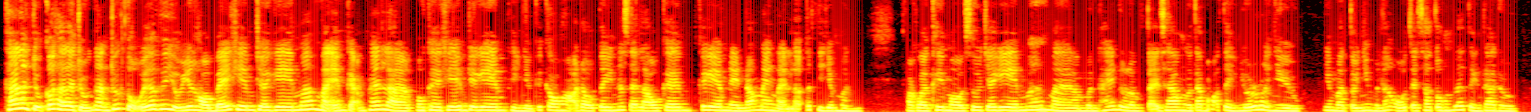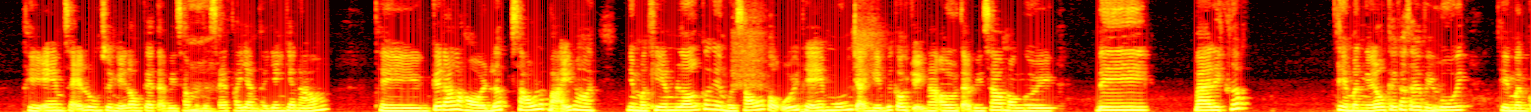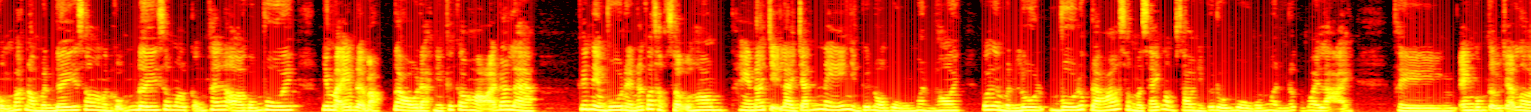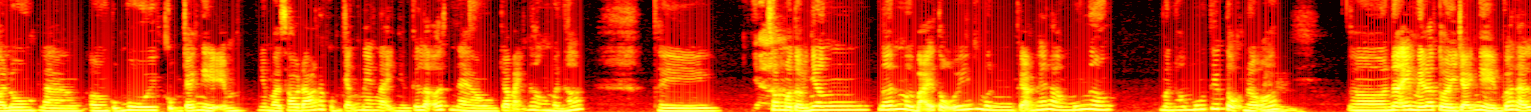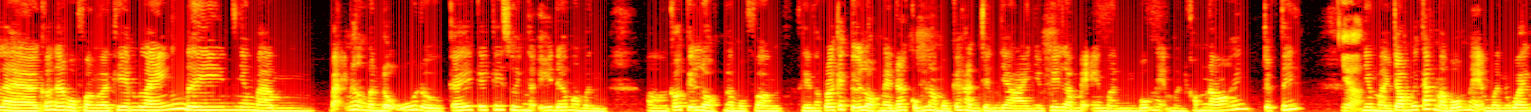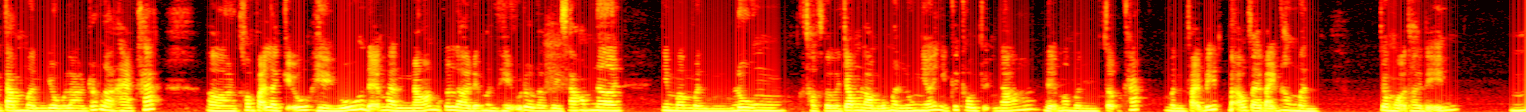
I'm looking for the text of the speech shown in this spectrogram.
khá là có thể là trưởng thành trước tuổi á. Ví dụ như hồi bé khi em chơi game á mà em cảm thấy là ok khi em chơi game thì những cái câu hỏi đầu tiên nó sẽ là ok cái game này nó mang lại lợi ích gì cho mình? Hoặc là khi mà hồi xưa chơi game á Ừ. mà mình thấy được là tại sao người ta bỏ tiền vô rất là nhiều nhưng mà tự nhiên mình nói ủa tại sao tôi không lấy tiền ra được? Thì em sẽ luôn suy nghĩ là ok tại vì sao mình Ừ. sẽ phải dành thời gian cho nó? Thì cái đó là hồi lớp 6, lớp 7 thôi nhưng mà khi em lớn có ngày 16 tuổi thì em muốn trải nghiệm cái câu chuyện là ừ tại vì sao mọi người đi ba đi club? Thì mình nghĩ ok có thể vì Ừ. vui. Thì mình cũng bắt đầu mình đi xong rồi mình cũng đi xong rồi cũng thấy là ờ cũng vui. Nhưng mà em lại bắt đầu đặt những cái câu hỏi đó là cái niềm vui này nó có thật sự không? Hay nó chỉ là tránh né những cái nỗi buồn của mình thôi? Có nghĩa mình luôn vui lúc đó xong rồi sáng hôm sau những cái nỗi buồn của mình nó cũng quay lại thì em cũng tự trả lời luôn là ừ cũng vui cũng trải nghiệm nhưng mà sau đó nó cũng chẳng mang lại những cái lợi ích nào cho bản thân mình hết thì Dạ. xong rồi tự nhiên đến 17 tuổi mình cảm thấy là muốn ngưng mình không muốn tiếp tục nữa Ừ. Ờ, nên em nghĩ là tùy trải nghiệm có thể là có thể một phần là khi em lén đi nhưng mà bản thân mình đủ được cái cái cái suy nghĩ để mà mình ờ, có kỷ luật là một phần thì thật ra cái kỷ luật này nó cũng là một cái hành trình dài nhiều khi là mẹ mình bố mẹ mình không nói trực tiếp yeah. nhưng mà trong cái cách mà bố mẹ mình quan tâm mình dù là rất là hà khắc uh, không phải là kiểu hiểu để mà nói một cái lời để mình hiểu được là vì sao không nên nhưng mà mình luôn thật sự là trong lòng của mình luôn nhớ những cái câu chuyện đó để mà mình tự khắc mình phải biết bảo vệ bản thân mình trong mọi thời điểm ừ.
